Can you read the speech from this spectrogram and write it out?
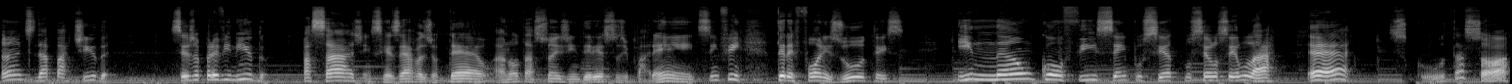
antes da partida. Seja prevenido. Passagens, reservas de hotel, anotações de endereços de parentes, enfim, telefones úteis. E não confie 100% no seu celular. É, escuta só.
